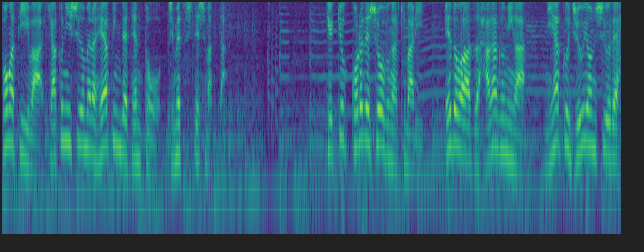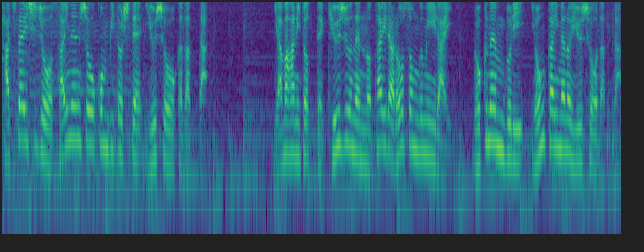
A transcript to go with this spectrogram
フォガティは102周目のヘアピンで転倒自滅してしまった。結局これで勝負が決まりエドワーズ羽賀組が214周で8代史上最年少コンビとして優勝を飾った。ヤマハにとって90年の平ローソン組以来6年ぶり4回目の優勝だった。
